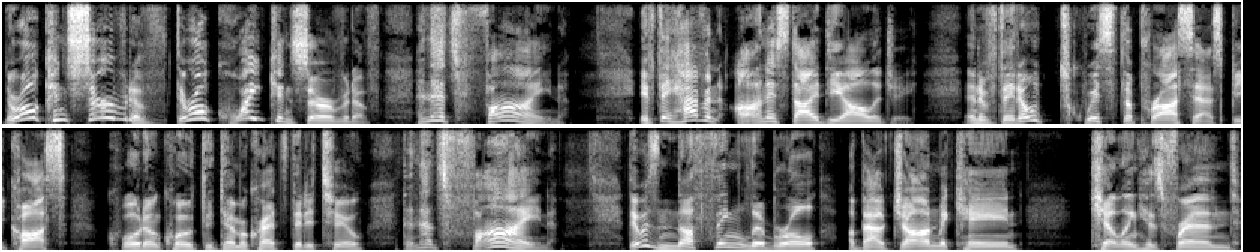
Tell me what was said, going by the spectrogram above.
They're all conservative. They're all quite conservative. And that's fine. If they have an honest ideology, and if they don't twist the process because, quote unquote, the Democrats did it too, then that's fine. There was nothing liberal about John McCain killing his friend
